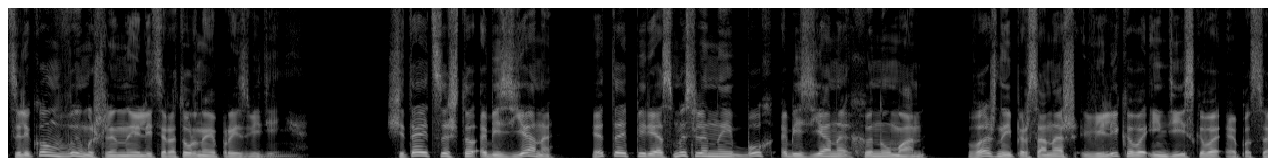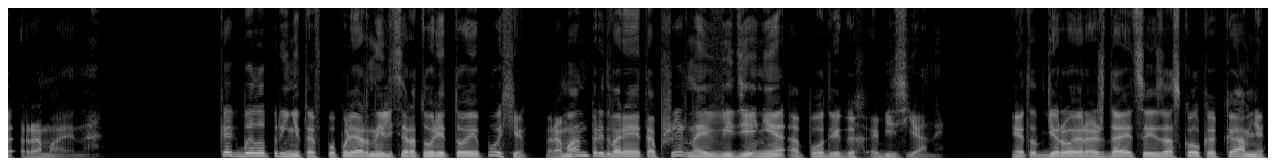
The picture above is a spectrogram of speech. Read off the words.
целиком вымышленное литературное произведение. Считается, что обезьяна — это переосмысленный бог-обезьяна Хануман, важный персонаж великого индийского эпоса Рамаяна. Как было принято в популярной литературе той эпохи, роман предваряет обширное введение о подвигах обезьяны. Этот герой рождается из осколка камня,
